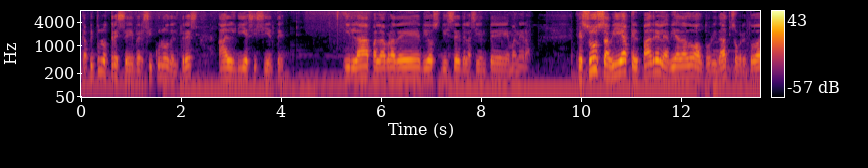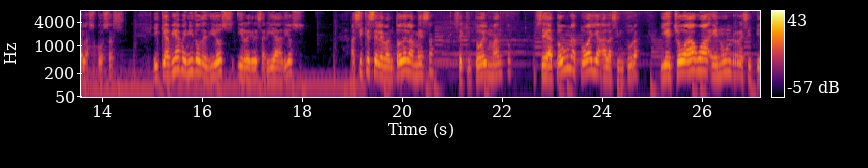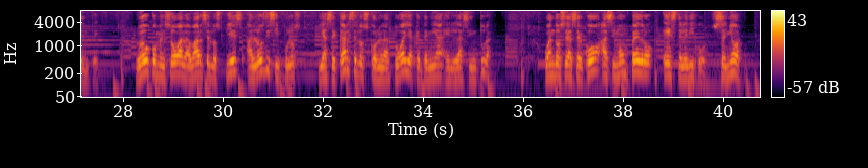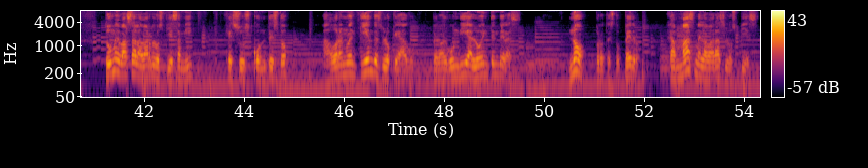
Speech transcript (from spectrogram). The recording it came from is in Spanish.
capítulo 13, versículo del 3 al 17. Y la palabra de Dios dice de la siguiente manera. Jesús sabía que el Padre le había dado autoridad sobre todas las cosas y que había venido de Dios y regresaría a Dios. Así que se levantó de la mesa, se quitó el manto, se ató una toalla a la cintura y echó agua en un recipiente. Luego comenzó a lavarse los pies a los discípulos y a secárselos con la toalla que tenía en la cintura. Cuando se acercó a Simón Pedro, éste le dijo, Señor, ¿tú me vas a lavar los pies a mí? Jesús contestó, Ahora no entiendes lo que hago, pero algún día lo entenderás. No, protestó Pedro, jamás me lavarás los pies.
